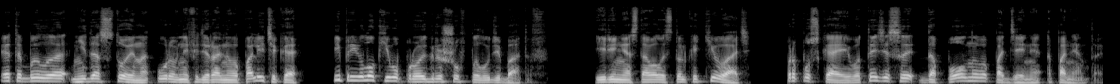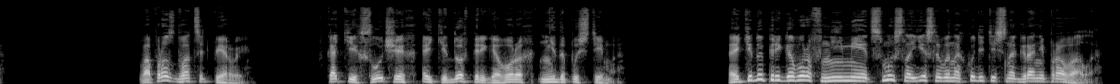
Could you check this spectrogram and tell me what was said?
Это было недостойно уровня федерального политика и привело к его проигрышу в пылу дебатов. Ирине оставалось только кивать, пропуская его тезисы до полного падения оппонента. Вопрос 21. В каких случаях айкидо в переговорах недопустимо? Айкидо переговоров не имеет смысла, если вы находитесь на грани провала.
